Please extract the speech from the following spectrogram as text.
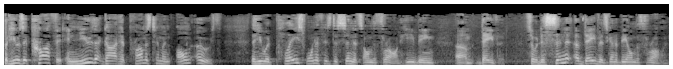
But he was a prophet and knew that God had promised him an on oath that he would place one of his descendants on the throne, he being um, David. So a descendant of David is going to be on the throne.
